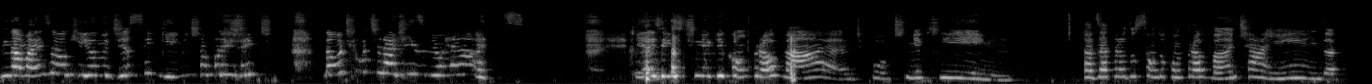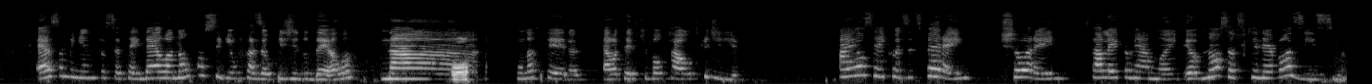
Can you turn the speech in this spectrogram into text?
Ainda mais eu que ia no dia seguinte. Eu falei, gente, de onde que eu vou tirar 15 mil reais? E a gente tinha que comprovar, tipo, tinha que fazer a tradução do comprovante ainda. Essa menina, pra você ter ideia, ela não conseguiu fazer o pedido dela na oh. segunda-feira. Ela teve que voltar outro dia. Aí eu sei que eu desesperei, chorei, falei com a minha mãe. Eu, nossa, eu fiquei nervosíssima.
